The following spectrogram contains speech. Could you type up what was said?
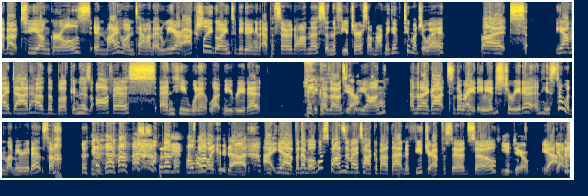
about two young girls in my hometown. And we are actually going to be doing an episode on this in the future. So I'm not going to give too much away. But yeah, my dad had the book in his office and he wouldn't let me read it because I was yeah. too young. And then I got to the right age to read it, and he still wouldn't let me read it. So, but I'm almost like your dad. Uh, yeah, but I'm almost positive I talk about that in a future episode. So you do, yeah. yeah.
